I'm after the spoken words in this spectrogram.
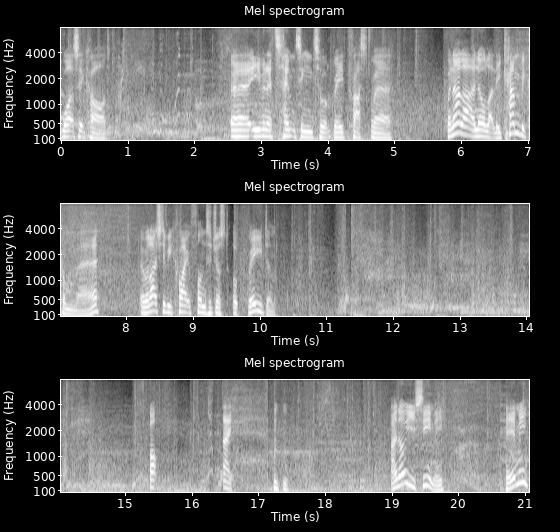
what's it called? Uh, even attempting to upgrade past rare. But now that I know like they can become rare, it will actually be quite fun to just upgrade them. Hey. I know you see me. Hear me?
